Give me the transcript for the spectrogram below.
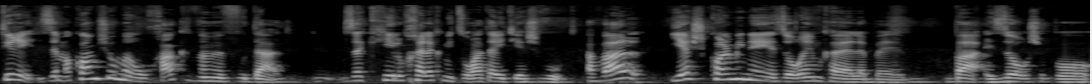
תראי, זה מקום שהוא מרוחק ומבודד. זה כאילו חלק מצורת ההתיישבות. אבל יש כל מיני אזורים כאלה ב- באזור שבו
